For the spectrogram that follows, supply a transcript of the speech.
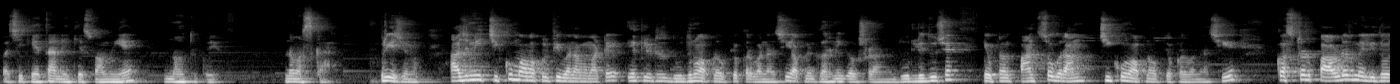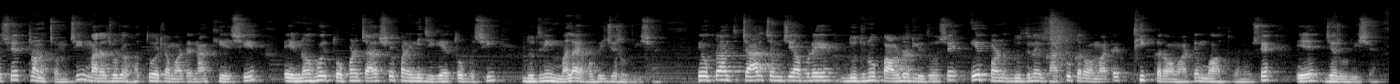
પછી કહેતા નહીં કે સ્વામીએ નહોતું કહ્યું. નમસ્કાર. પ્રિયજનો આજની ચીકુ માવા કુલ્ફી બનાવવા માટે એક લીટર દૂધનો આપણે ઉપયોગ કરવાના છીએ. આપણે ઘરની ગૌશાળાનું દૂધ લીધું છે. એ ઉપરાંત પાંચસો ગ્રામ ચીકુનો આપણે ઉપયોગ કરવાના છીએ. કસ્ટર્ડ પાવડર મેં લીધો છે ત્રણ ચમચી. મારા જોડે હતો એટલા માટે નાખીએ છીએ. એ ન હોય તો પણ ચાલશે, પણ એની જગ્યાએ તો પછી દૂધની મલાઈ હોવી જરૂરી છે. એ ઉપરાંત ચાર ચમચી આપણે દૂધનો પાવડર લીધો છે. એ પણ દૂધને ઘાટું કરવા માટે, ઠીક કરવા માટે મહત્ત્વનું છે. એ જરૂરી છે.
